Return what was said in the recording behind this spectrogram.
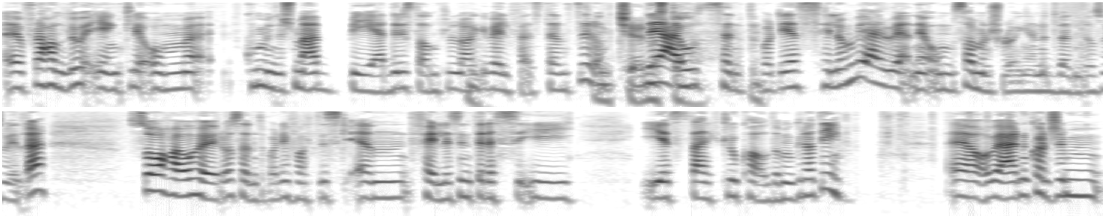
Eh, For det handler jo egentlig om eh, kommuner som er bedre i stand til å lage velferdstjenester. Og det er jo. Senterpartiet, selv om vi er uenige om sammenslåing er nødvendig osv., så, videre, så har jo Høyre og Senterpartiet faktisk en felles interesse i, i et sterkt lokaldemokrati. Eh, Og vi er kanskje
